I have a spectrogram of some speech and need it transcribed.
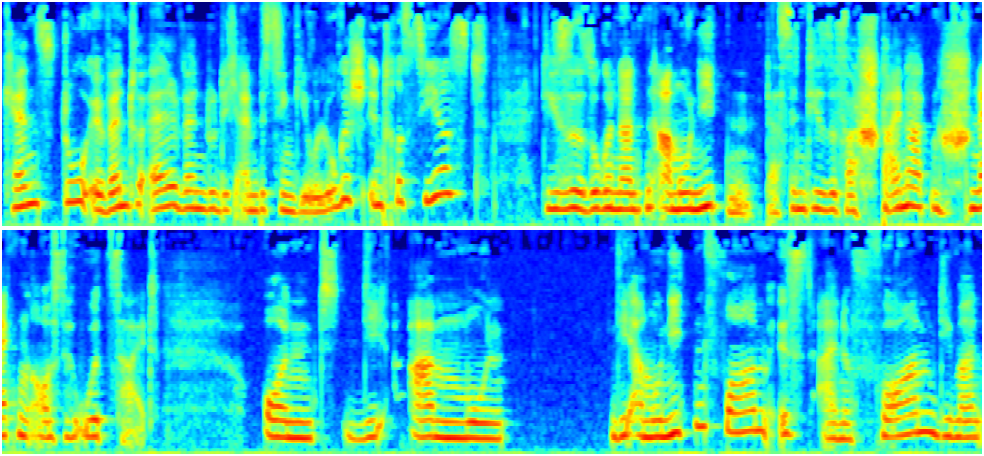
kennst du eventuell, wenn du dich ein bisschen geologisch interessierst, diese sogenannten Ammoniten. Das sind diese versteinerten Schnecken aus der Urzeit. Und die, Ammon die Ammonitenform ist eine Form, die man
